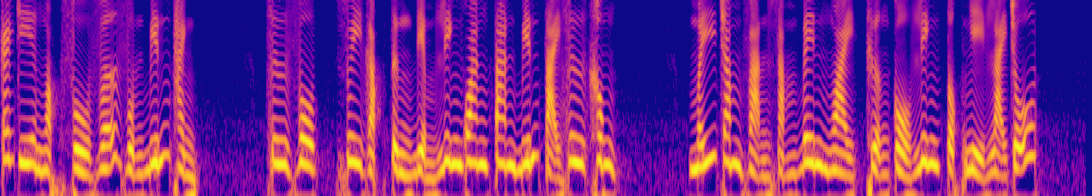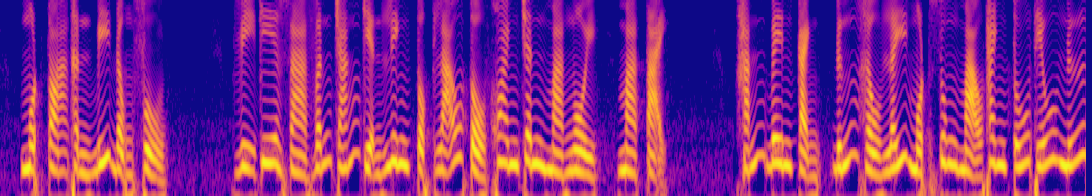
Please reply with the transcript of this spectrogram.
cái kia ngọc phù vỡ vụn biến thành. Hư vô, duy gặp từng điểm linh quang tan biến tại hư không. Mấy trăm vạn dặm bên ngoài, thượng cổ linh tộc nghỉ lại chỗ. Một tòa thần bí đồng phủ. Vị kia già vẫn tráng kiện linh tộc lão tổ khoanh chân mà ngồi, mà tại. Hắn bên cạnh đứng hầu lấy một dung mạo thanh tú thiếu nữ,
